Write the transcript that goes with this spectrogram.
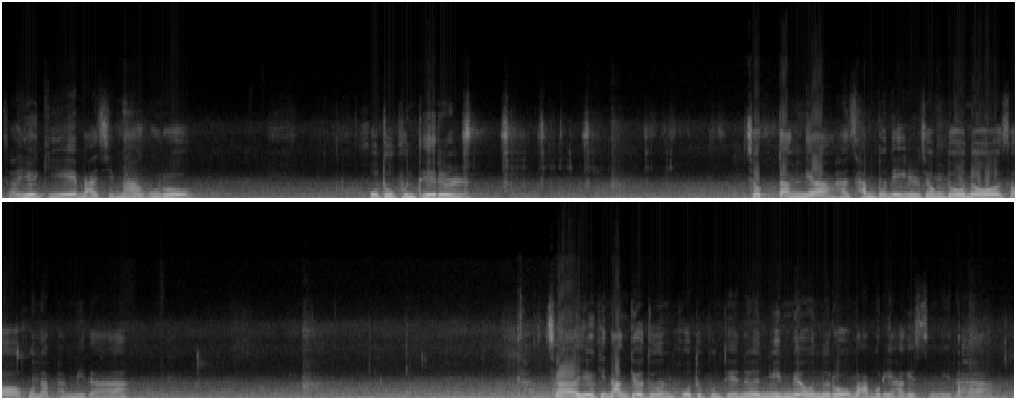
자, 여기에 마지막으로 호두 분태를 적당량 한 3분의 1 정도 넣어서 혼합합니다. 자, 여기 남겨둔 호두 분태는 윗면으로 마무리하겠습니다.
